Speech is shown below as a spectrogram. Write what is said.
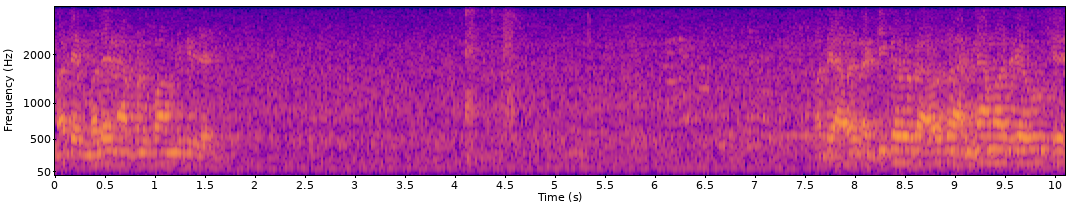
માટે મળે ને આપણું કામ નીકળી જાય. માટે હવે નક્કી કરો કે હવે તો આજ્ઞામાં જ રહેવું છે.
